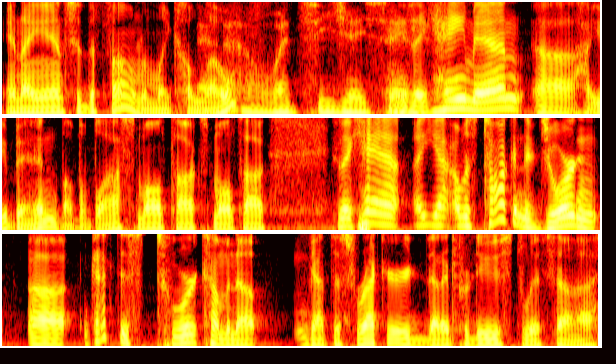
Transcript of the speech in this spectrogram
And I answered the phone. I'm like, hello? oh, what CJ say? And he's like, "Hey, man, uh, how you been?" Blah blah blah. Small talk, small talk. He's like, "Hey, uh, yeah, I was talking to Jordan. Uh, got this tour coming up. Got this record that I produced with uh,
